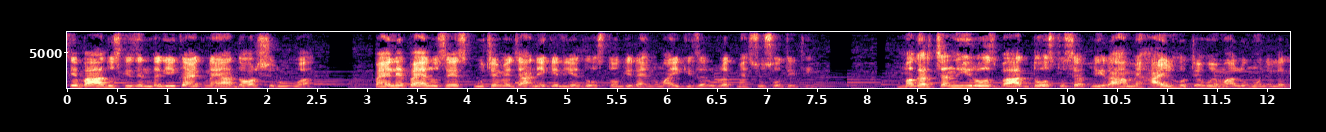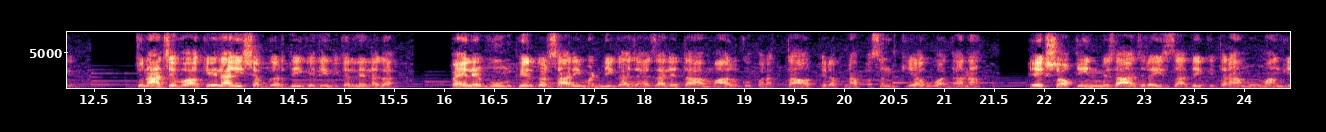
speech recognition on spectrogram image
کے بعد اس کی زندگی کا ایک نیا دور شروع ہوا۔ پہلے پہل اسے اس کوچے میں جانے کے لیے دوستوں کی رہنمائی کی ضرورت محسوس ہوتی تھی۔ مگر چند ہی روز بعد دوست اسے اپنی راہ میں حائل ہوتے ہوئے معلوم ہونے لگے۔ چنانچہ وہ اکیلا ہی شب گردی کے لیے نکلنے لگا۔ پہلے گھوم پھر کر ساری منڈی کا جائزہ لیتا، مال کو پرکھتا اور پھر اپنا پسند کیا ہوا دانا، ایک شوقین مزاج رئیس زادے کی طرح منہ مانگی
